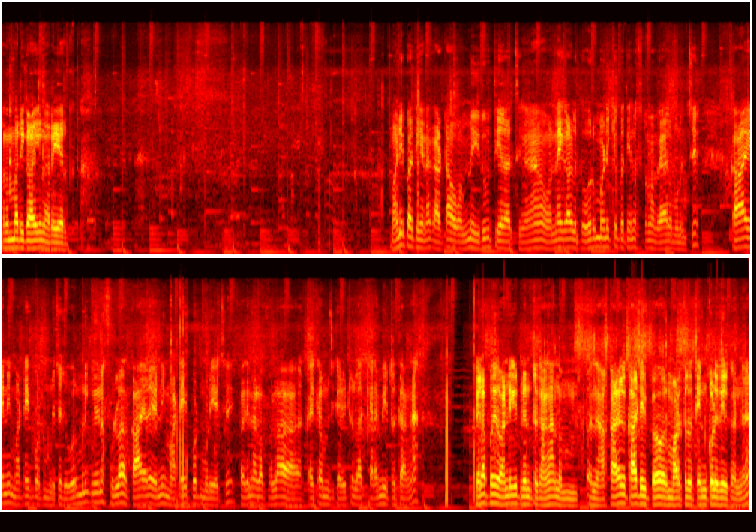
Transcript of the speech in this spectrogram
அந்த மாதிரி காய்கள் நிறைய இருக்குது மணி பார்த்தீங்கன்னா கரெக்டாக ஒன்று இருபத்தி ஏழாச்சுங்க ஒன்றே காலுக்கு ஒரு மணிக்கு பார்த்தீங்கன்னா சுத்தமாக வேலை முடிஞ்சு காய் எண்ணி மட்டையை போட்டு முடிச்சாச்சு. ஒரு மணிக்கு பார்த்தீங்கன்னா ஃபுல்லாக காயில் எண்ணி மட்டையை போட்டு முடியாச்சு. பார்த்தீங்கன்னா எல்லாம் ஃபுல்லாக கை கால் முடிச்சு எல்லாம் கிளம்பிட்டு இருக்காங்க. எல்லாம் போய் வண்டிக்கிட்டு நின்றுருக்காங்க அந்த அந்த காலையில் காட்டிட்டு போய் ஒரு மரத்தில் தென்கொழுவி இருக்குன்னு.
